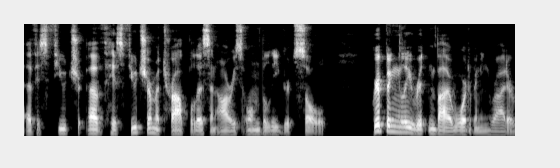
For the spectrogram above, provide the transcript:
of his future of his future metropolis and Ari's own beleaguered soul. Grippingly written by award-winning writer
